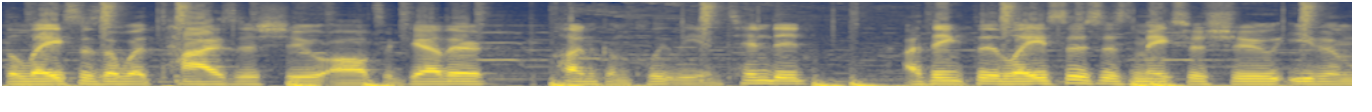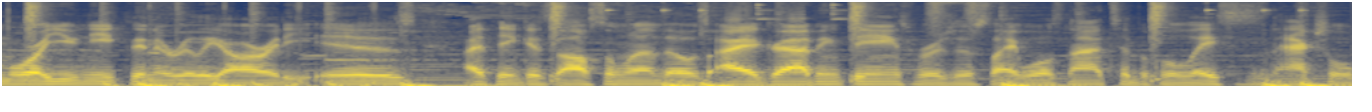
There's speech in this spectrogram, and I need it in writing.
the laces are what ties this shoe all together pun completely intended. I think the laces just makes your shoe even more unique than it really already is. I think it's also one of those eye-grabbing things where it's just like, well, it's not a typical lace, it's an actual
